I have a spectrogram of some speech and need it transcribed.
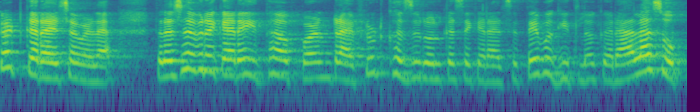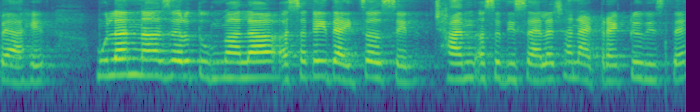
कट करायच्या वेळा. तर अशा प्रकारे इथं आपण ड्रायफ्रूट खजूर रोल कसे करायचे ते बघितलं करायला सोपे आहेत. मुलांना जर तुम्हाला असं काही द्यायचं असेल छान असं दिसायला छान अट्रॅक्टिव्ह दिसतंय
